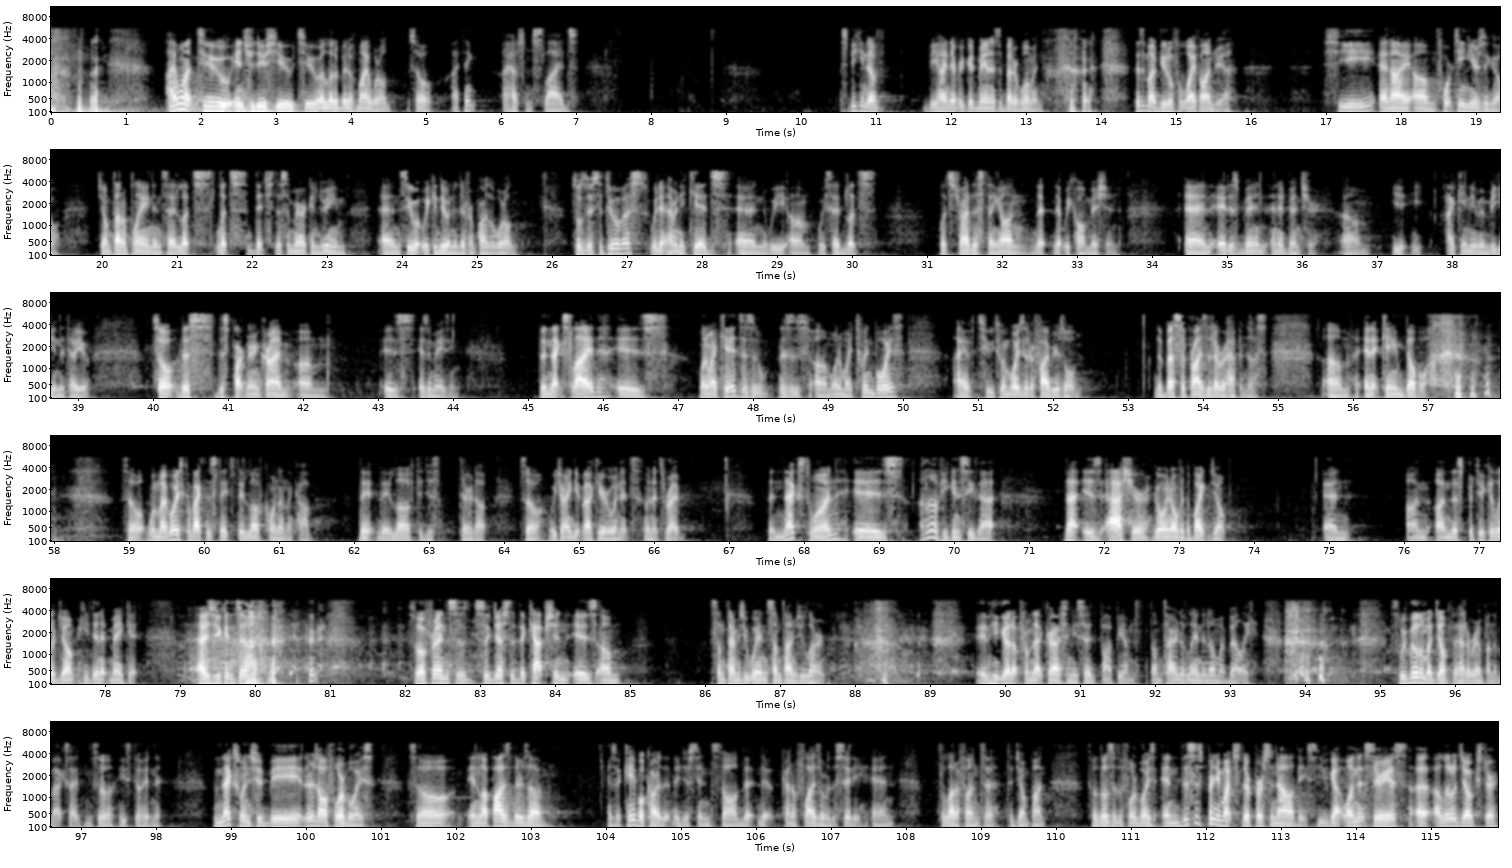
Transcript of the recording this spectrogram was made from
I want to introduce you to a little bit of my world. So I think I have some slides. Speaking of behind every good man is a better woman. this is my beautiful wife, Andrea. She and I, um, 14 years ago, jumped on a plane and said, "Let's let's ditch this American dream and see what we can do in a different part of the world." So it was just the two of us. We didn't have any kids, and we um, we said, "Let's let's try this thing on that that we call mission." And it has been an adventure. Um, you, you, I can't even begin to tell you so this this partner in crime um, is is amazing. The next slide is one of my kids. This is this is um, one of my twin boys. I have two twin boys that are five years old. The best surprise that ever happened to us, um, and it came double. so when my boys come back to the states, they love corn on the cob. They they love to just tear it up. So we try and get back here when it's when it's ripe. The next one is I don't know if you can see that. That is Asher going over the bike jump. And on, on this particular jump, he didn't make it, as you can tell. so a friend su- suggested the caption is um, Sometimes you win, sometimes you learn. and he got up from that crash and he said, Poppy, I'm, I'm tired of landing on my belly. so we built him a jump that had a ramp on the backside, and so he's still hitting it. The next one should be there's all four boys. So in La Paz, there's a there's a cable car that they just installed that, that kind of flies over the city, and it's a lot of fun to, to jump on. So those are the four boys, and this is pretty much their personalities. You've got one that's serious, a, a little jokester.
